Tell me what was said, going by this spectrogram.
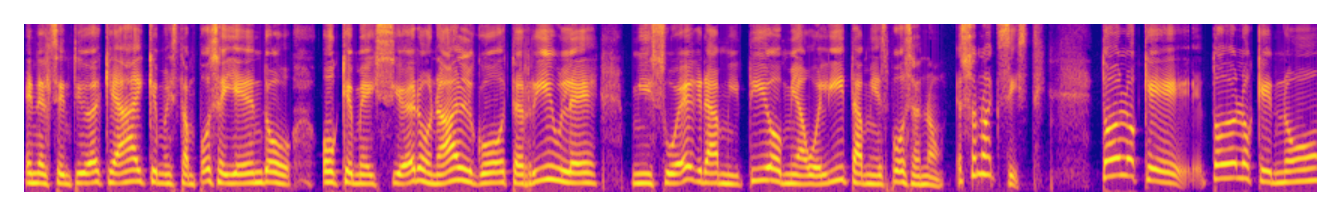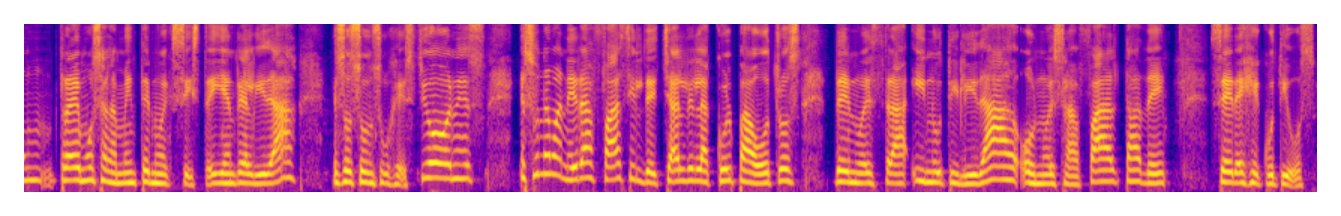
en el sentido de que, ay, que me están poseyendo o que me hicieron algo terrible, mi suegra, mi tío, mi abuelita, mi esposa, no, eso no existe todo lo que todo lo que no traemos a la mente no existe y en realidad eso son sugestiones, es una manera fácil de echarle la culpa a otros de nuestra inutilidad o nuestra falta de ser ejecutivos.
